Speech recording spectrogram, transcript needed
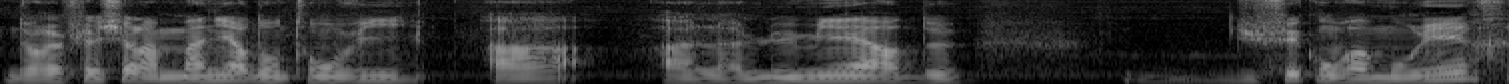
de réfléchir à la manière dont on vit à, à la lumière de, du fait qu'on va mourir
